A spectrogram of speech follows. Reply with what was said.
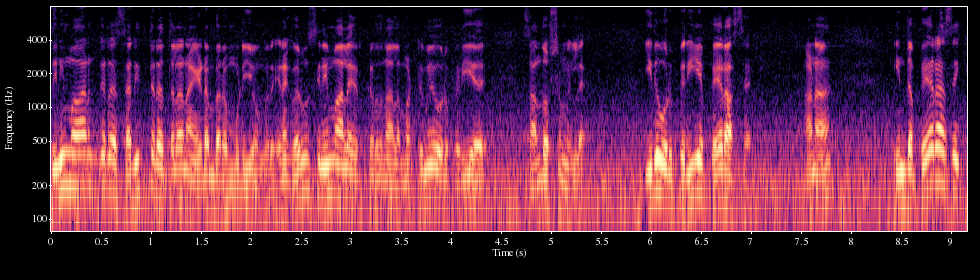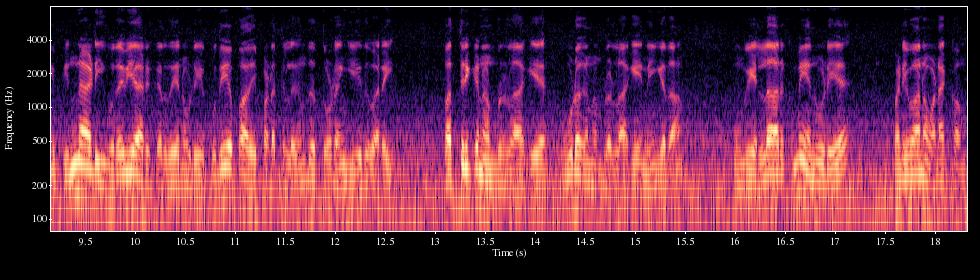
சினிமாங்கிற சரித்திரத்தில் நான் இடம்பெற முடியுங்கிறது எனக்கு வெறும் சினிமாவில் இருக்கிறதுனால மட்டுமே ஒரு பெரிய சந்தோஷம் இல்லை. இது ஒரு பெரிய பேராசை. ஆனால் இந்த பேராசைக்கு பின்னாடி உதவியாக இருக்கிறது என்னுடைய புதிய பாதை படத்திலிருந்து தொடங்கி இதுவரை. பத்திரிகை நண்பர்களாகிய ஊடக நண்பர்களாகிய நீங்கள் தான் உங்கள் எல்லாருக்குமே என்னுடைய பணிவான வணக்கம்.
